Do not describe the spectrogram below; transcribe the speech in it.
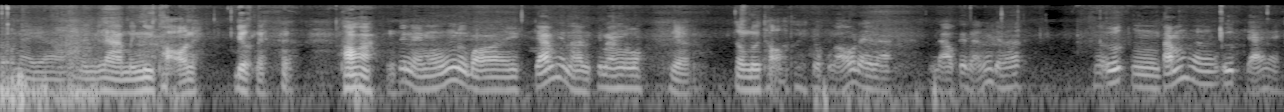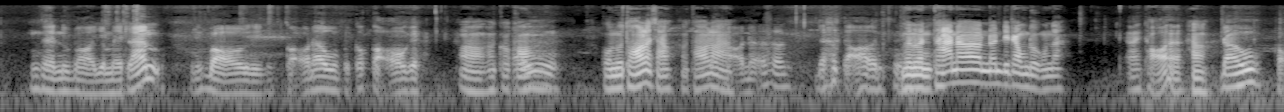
Chỗ này à, mình làm mình nuôi thỏ này. Được này. Thon hả? Cái này muốn nuôi bò dám cái nào thì kim ăn luôn. Dạ. Không nuôi thỏ thôi. Chục ngổ đây là đào cái rãnh cho nó nó ướt ừ, tắm ướt chảy này Thế nuôi bò giờ mệt lắm. Nuôi bò thì cỏ đâu phải có cỏ kìa. Ờ phải có có Ừ, còn nuôi thỏ là sao? Thỏ là cỏ đỡ hơn đỡ cỏ hơn. Mình mình thả nó nó đi rong được không ta? Ai thỏ hả? Hả? đâu thỏ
